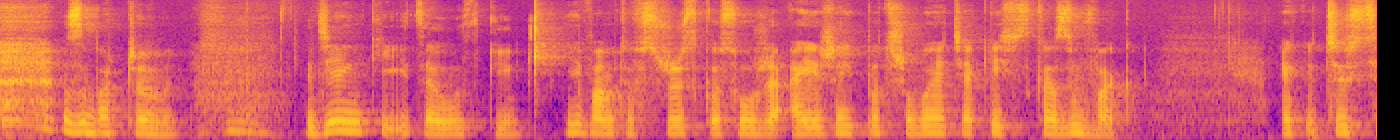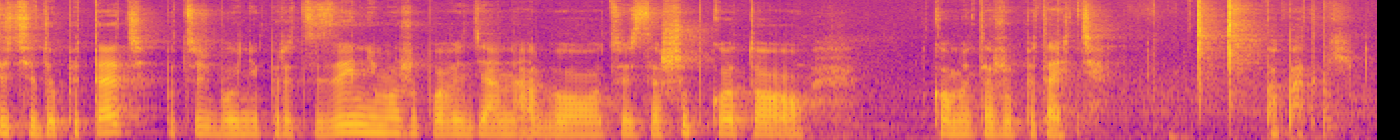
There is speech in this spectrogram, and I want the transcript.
Zobaczymy. Dzięki i całuski. Niech Wam to wszystko służy. A jeżeli potrzebujecie jakichś wskazówek, jak coś chcecie dopytać, bo coś było nieprecyzyjnie może powiedziane, albo coś za szybko, to w komentarzu pytajcie. Papatki.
